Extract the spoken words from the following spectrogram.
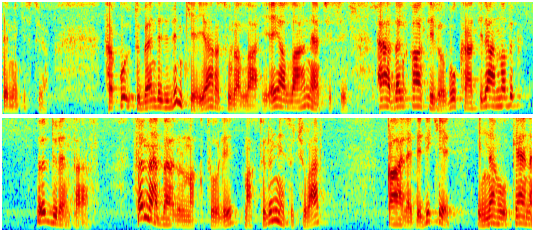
demek istiyor. Fekultu ben de dedim ki ya Resulallah ey Allah'ın elçisi hadel katilu bu katili anladık. Öldüren taraf. Fema balul maktuli maktulün ne suçu var? Kale dedi ki innehu kana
